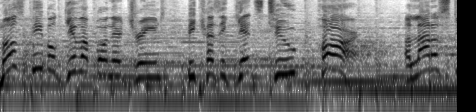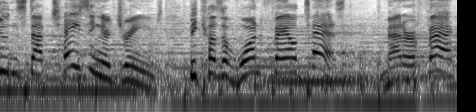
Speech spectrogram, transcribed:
Most people give up on their dreams because it gets too hard. A lot of students stop chasing their dreams because of one failed test. Matter of fact,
